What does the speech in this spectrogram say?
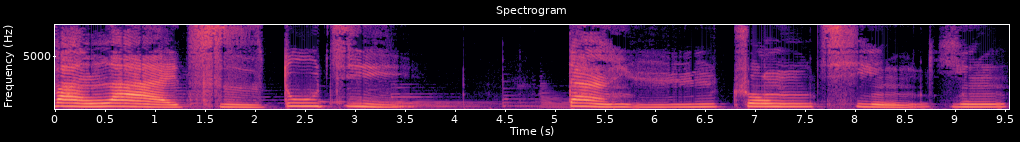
万籁此都寂，但余钟磬音。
